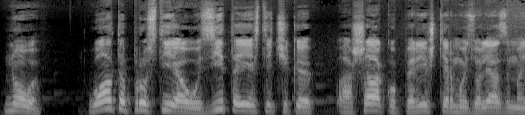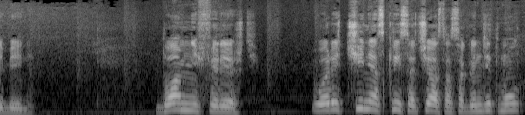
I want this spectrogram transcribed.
9. O altă prostie auzită este ci că așa acoperiș termoizolează mai bine. Doamne ferești! Oare cine a scris aceasta? S-a gândit mult?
